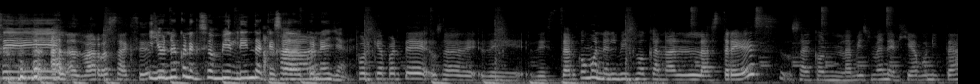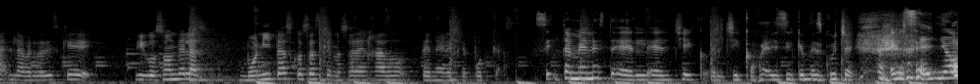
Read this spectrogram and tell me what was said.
Sí. a las barras Access. Y una conexión bien linda que se da Ajá, con ella. Porque aparte, o sea, de, de, de estar como en el mismo canal las tres, o sea, con la misma energía bonita, la verdad es que, digo, son de las bonitas cosas que nos ha dejado tener este podcast. Sí, también este, el, el chico, el chico, voy a decir que me escuche, el señor,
